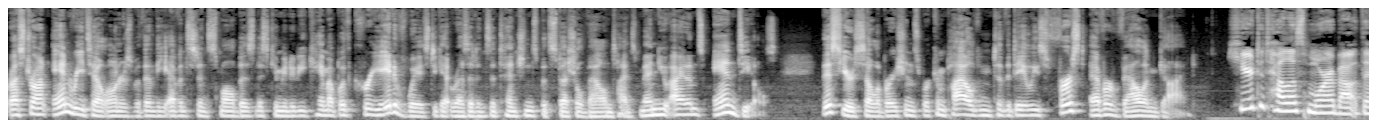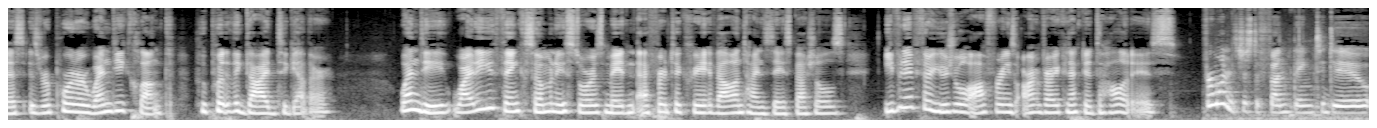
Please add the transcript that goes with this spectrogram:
Restaurant and retail owners within the Evanston small business community came up with creative ways to get residents' attentions with special Valentine's menu items and deals. This year's celebrations were compiled into the Daily's first ever Valen Guide. Here to tell us more about this is reporter Wendy Klunk, who put the guide together. Wendy, why do you think so many stores made an effort to create Valentine's Day specials, even if their usual offerings aren't very connected to holidays? For one, it's just a fun thing to do.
